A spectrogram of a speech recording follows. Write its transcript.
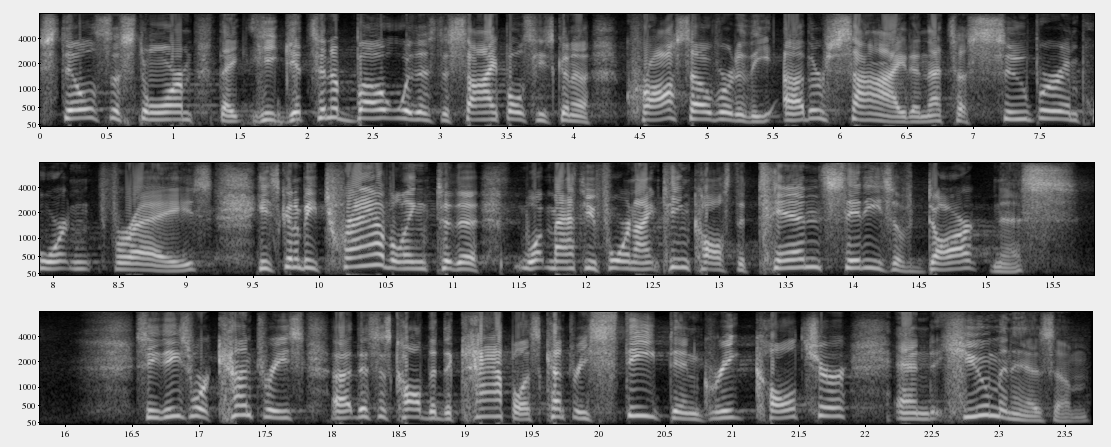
stills the storm. They, he gets in a boat with his disciples. He's going to cross over to the other side, and that's a super important phrase. He's going to be traveling to the what Matthew 4:19 calls the 10 cities of darkness. See, these were countries, uh, this is called the Decapolis, countries steeped in Greek culture and humanism.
